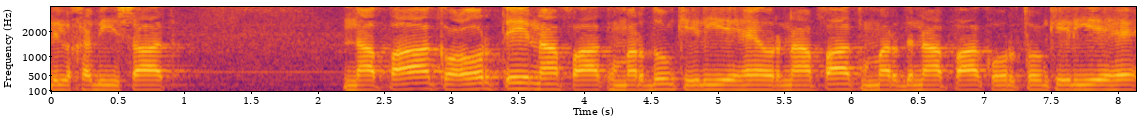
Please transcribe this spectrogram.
للخبیسات ناپاک عورتیں ناپاک مردوں کے لیے ہے اور ناپاک مرد ناپاک عورتوں کے لیے ہے۔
